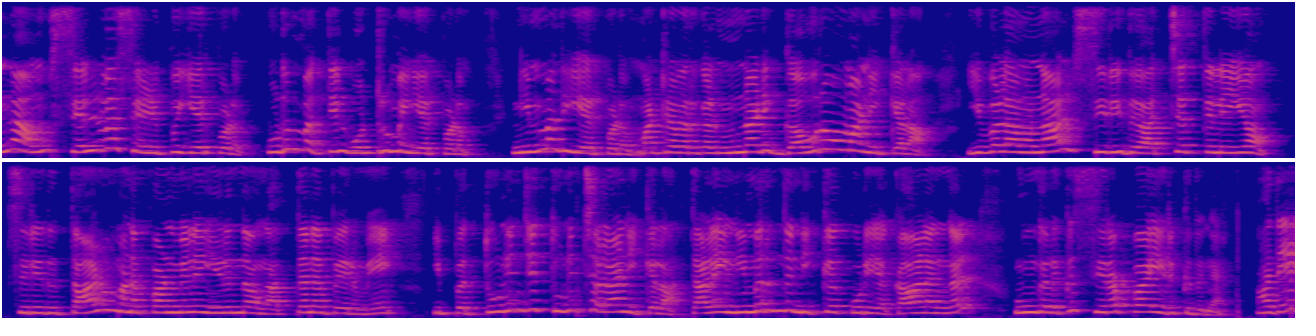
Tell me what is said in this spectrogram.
என்ன ஆகும் செல்வ செழிப்பு ஏற்படும். குடும்பத்தில் ஒற்றுமை ஏற்படும். நிம்மதி ஏற்படும். மற்றவர்கள் முன்னாடி கௌரவமாக நிற்கலாம். இவ்வளவு நாள் சிறிது அச்சத்திலையும் சிறிது தாழ்வு மனப்பான்மையிலும் இருந்தவங்க அத்தனை பேருமே இப்போ துணிஞ்சு துணிச்சலாக நிற்கலாம். தலை நிமிர்ந்து நிற்கக்கூடிய காலங்கள் உங்களுக்கு சிறப்பாக இருக்குதுங்க. அதே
